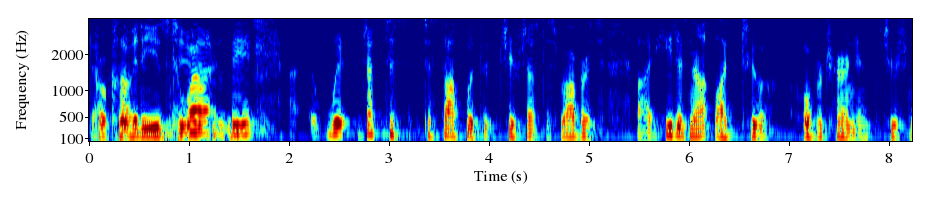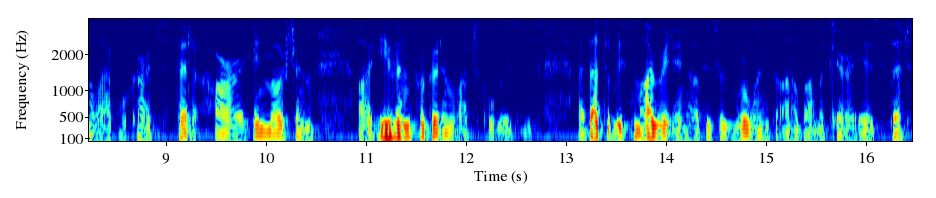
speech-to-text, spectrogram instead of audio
proclivities to well, the uh, just to, to stop with Chief Justice Roberts, uh, he does not like to overturn institutional apple carts that are in motion uh, even for good and logical reasons. Uh, that's at least my reading of his rulings on Obamacare is that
